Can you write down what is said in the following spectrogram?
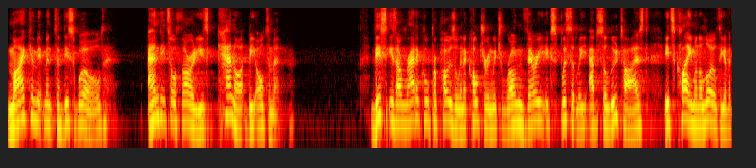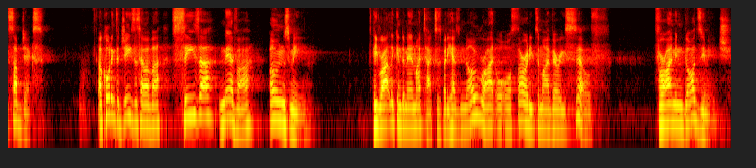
My commitment to this world and its authorities cannot be ultimate. This is a radical proposal in a culture in which Rome very explicitly absolutized its claim on the loyalty of its subjects. According to Jesus, however, Caesar never owns me. He rightly can demand my taxes, but he has no right or authority to my very self, for I'm in God's image,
